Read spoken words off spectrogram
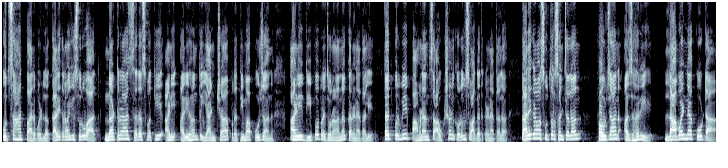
उत्साहात पार पडलं. कार्यक्रमाची सुरुवात नटराज सरस्वती आणि अरिहंत यांच्या प्रतिमा पूजन आणि दीपप्रज्वलनानं करण्यात आली. तत्पूर्वी पाहुण्यांचं औक्षण करून स्वागत करण्यात आलं. कार्यक्रमात सूत्रसंचालन फौजान अझहरी लावण्या कोटा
